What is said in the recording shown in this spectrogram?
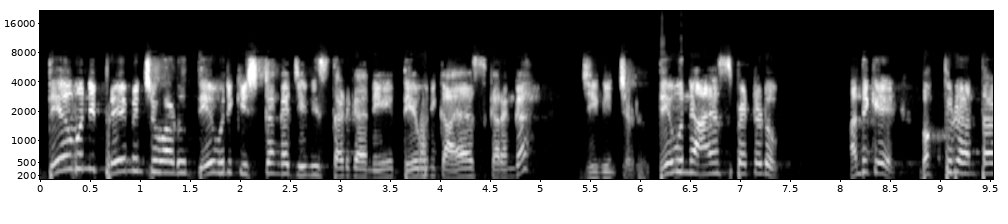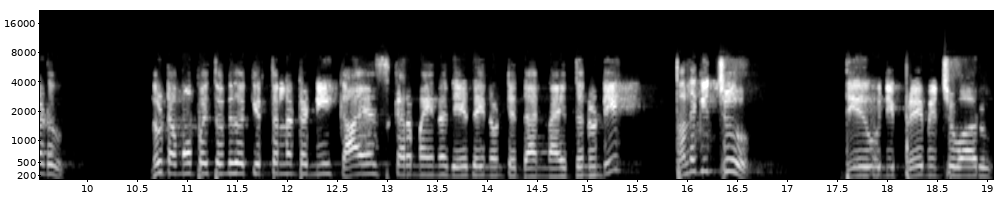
దేవుని ప్రేమించేవాడు దేవునికి ఇష్టంగా జీవిస్తాడు కానీ దేవునికి ఆయాసకరంగా జీవించాడు. దేవుణ్ణి ఆయాస పెట్టడు అందుకే భక్తుడు అంటాడు నూట ముప్పై తొమ్మిదో కీర్తనలు అంటాడు నీ కాయాస్కరమైనది ఏదైనా ఉంటే దాన్ని నా యుద్ధ నుండి తొలగించు. దేవుని ప్రేమించువారు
